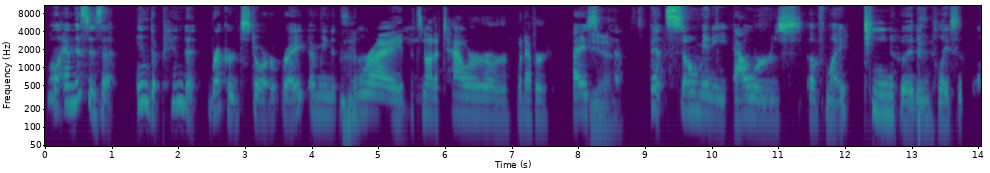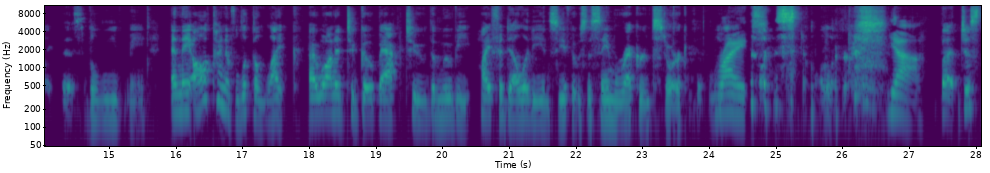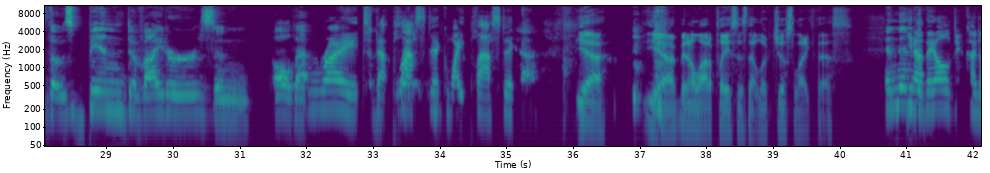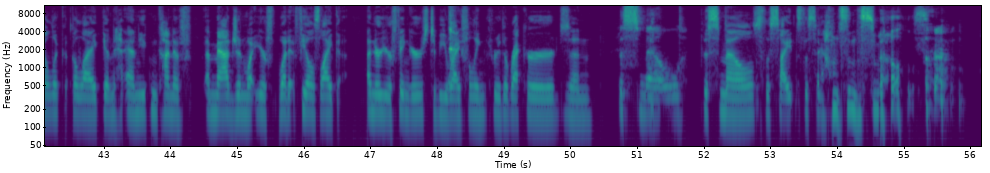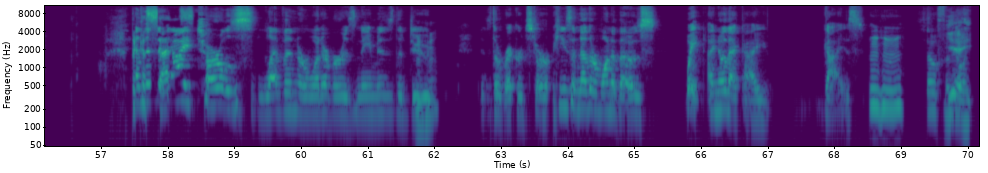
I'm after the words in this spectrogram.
well, and this is a independent record store, right? I mean, it's Mhm. not. Right. It's not a tower or whatever. I s- Yeah. spent so many hours of my teenhood in places like this, believe me. And they all kind of look alike. I wanted to go back to the movie High Fidelity and see if it was the same record store. Right. really similar. Yeah. But just those bin dividers and all that. Right. That plastic, white plastic. Yeah, yeah. I've been in a lot of places that look just like this. And then Yeah, the they all do kind of look alike and and you can kind of imagine what your what it feels like under your fingers to be rifling through the records and the smell. the smells, the sights, the sounds and the smells. the and then the guy Charles Levin or whatever his name is, the dude Mhm. is the record store. He's another one of those. Wait, I know that guy. Guys, Mhm. so familiar. Yeah, he,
